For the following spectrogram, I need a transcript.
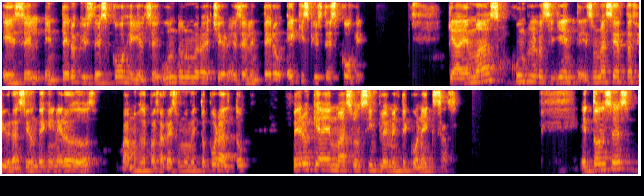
es el entero que usted escoge y el segundo número de Chern es el entero X que usted escoge que además cumple lo siguiente, es una cierta figuración de género 2, vamos a pasar eso un momento por alto, pero que además son simplemente conexas. Entonces,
